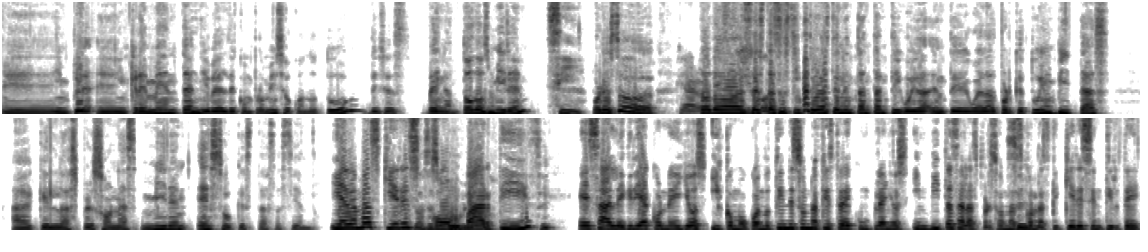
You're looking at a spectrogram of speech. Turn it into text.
eh, eh, incrementa el nivel de compromiso. Cuando tú dices, vengan, todos miren. Sí. Por eso Claro, todas testigos. estas estructuras tienen tanta antigüedad, antigüedad porque tú invitas a que las personas miren eso que estás haciendo. Y además quieres compartir Sí. Esa alegría con ellos y como cuando tienes una fiesta de cumpleaños, invitas a las personas Sí. con las que quieres sentirte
